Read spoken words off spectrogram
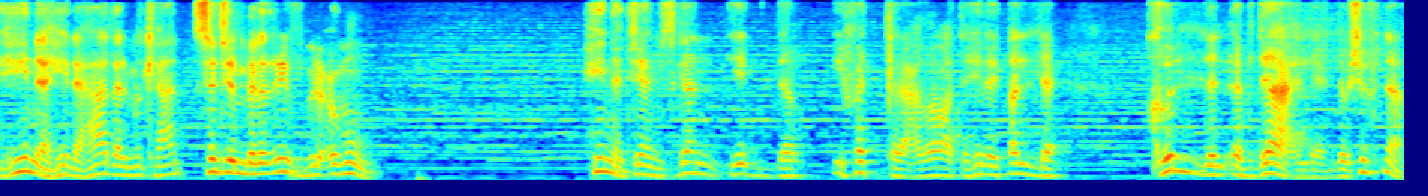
هنا هنا هذا المكان سجن Belle Reve بالعموم. هنا جيمس جان يقدر يفتل عضلاته هنا يطلع كل الإبداع اللي عنده. وشفناه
